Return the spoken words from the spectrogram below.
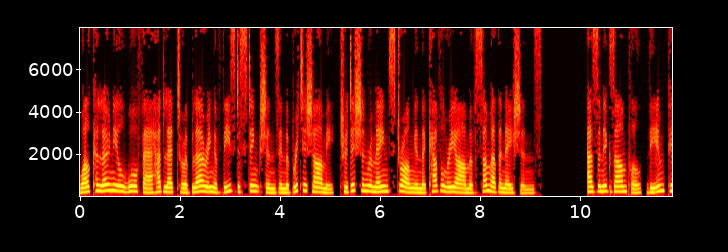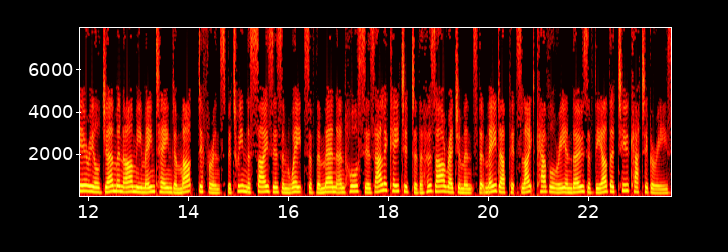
While colonial warfare had led to a blurring of these distinctions in the British Army, tradition remained strong in the cavalry arm of some other nations. As an example, the Imperial German Army maintained a marked difference between the sizes and weights of the men and horses allocated to the hussar regiments that made up its light cavalry and those of the other two categories.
